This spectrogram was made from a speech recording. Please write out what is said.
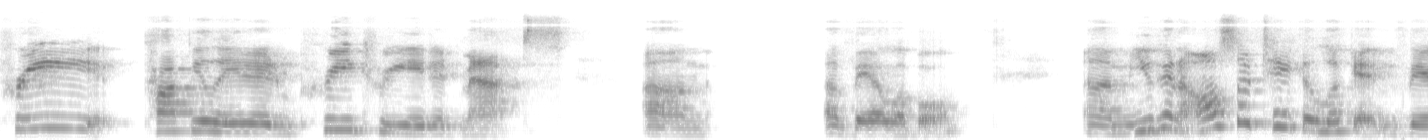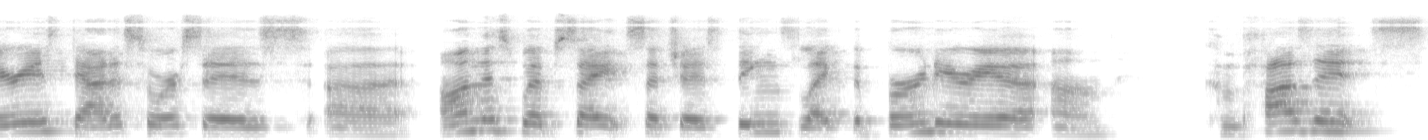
pre-populated and pre-created maps um, available. Um, you can also take a look at various data sources uh, on this website, such as things like the burned area um, composites,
